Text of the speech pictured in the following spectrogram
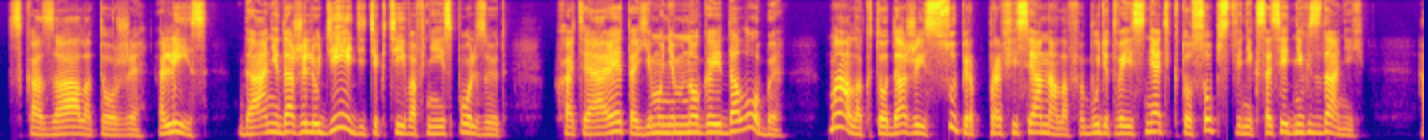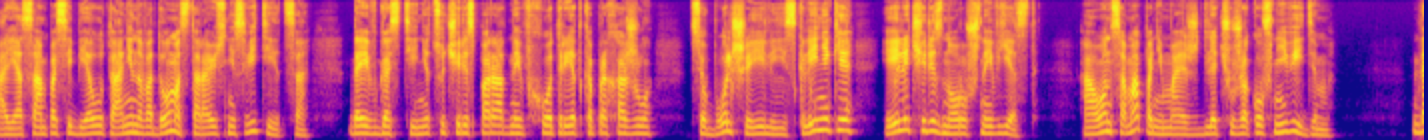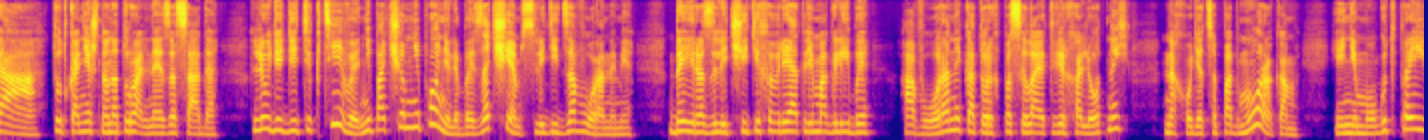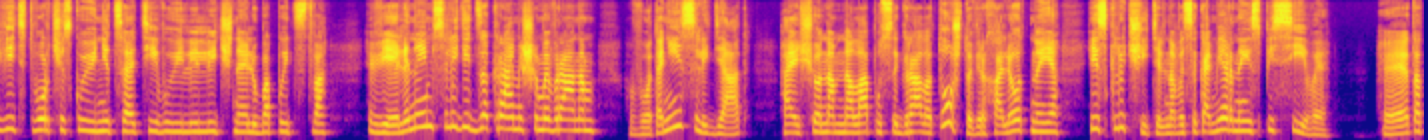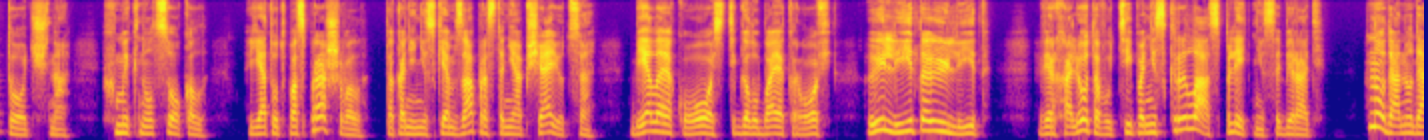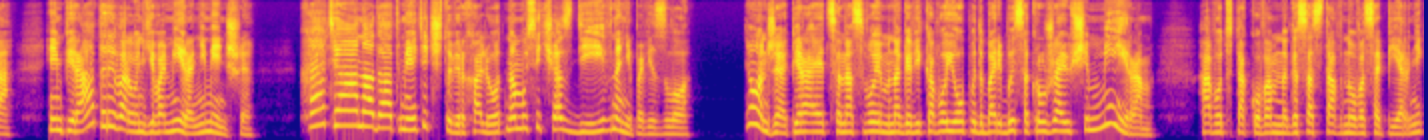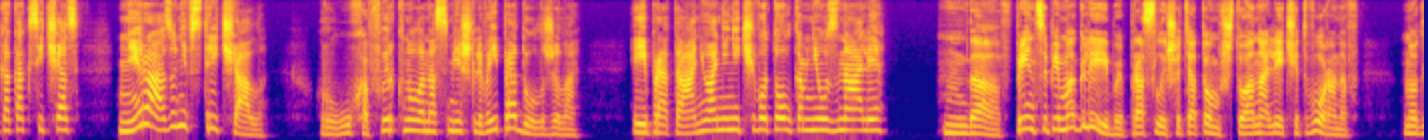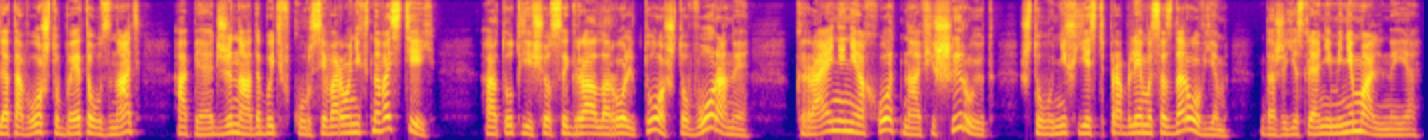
Сказала тоже. Лис. Да они даже людей, детективов, не используют. Хотя это ему немного и дало бы. Мало кто даже из суперпрофессионалов будет выяснять, кто собственник соседних зданий. А я сам по себе у Таниного дома стараюсь не светиться. Да и в гостиницу через парадный вход редко прохожу. Все больше или из клиники, или через норушный въезд. А он, сама понимаешь, для чужаков невидим. Да, тут, конечно, натуральная засада. Люди-детективы ни почем не поняли бы, зачем следить за воронами. Да и различить их вряд ли могли бы. А вороны, которых посылает верхолетный, находятся под мороком и не могут проявить творческую инициативу или личное любопытство. Велено им следить за Крамишем и Враном. Вот они и следят. А еще нам на лапу сыграло то, что верхолетные исключительно высокомерные и спесивы. «Это точно», — хмыкнул Сокол. «Я тут поспрашивал, так они ни с кем запросто не общаются. Белая кость, голубая кровь. Элита, элит. Верхолетову типа не с крыла сплетни собирать. Ну да, ну да. Императоры Вороньего мира не меньше. Хотя надо отметить, что Верхолетному сейчас дивно не повезло. Он же опирается на свой многовековой опыт борьбы с окружающим миром, а вот такого многосоставного соперника, как сейчас, ни разу не встречал. Руха фыркнула насмешливо и продолжила. И про Таню они ничего толком не узнали. «Да, в принципе, могли бы прослышать о том, что она лечит воронов. Но для того, чтобы это узнать, опять же, надо быть в курсе вороних новостей. А тут еще сыграла роль то, что вороны крайне неохотно афишируют, что у них есть проблемы со здоровьем, даже если они минимальные».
